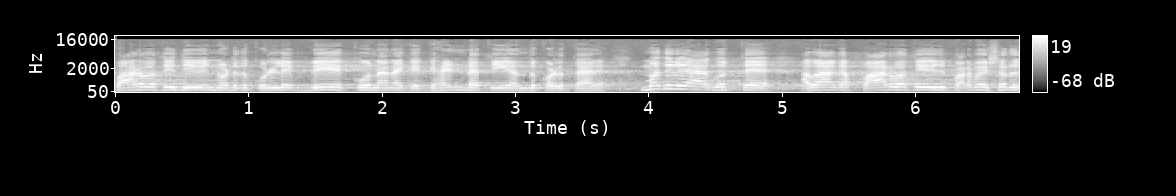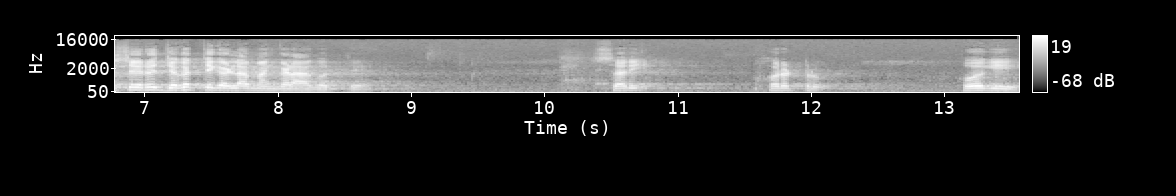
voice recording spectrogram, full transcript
ಪಾರ್ವತಿ ದೇವಿ ನೋಡಿದುಕೊಳ್ಳೇಬೇಕು ನನಗೆ ಗಂಡತಿ ಅಂದುಕೊಳ್ತಾರೆ. ಮದುವೆ ಆಗುತ್ತೆ. ಅವಾಗ ಪಾರ್ವತಿ ಪರಮೇಶ್ವರ ಸೇರಿ ಜಗತ್ತಿಗಳ ಮಂಗಳ ಆಗುತ್ತೆ. ಸರಿ, ಹೊರಟರು. ಹೋಗಿ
